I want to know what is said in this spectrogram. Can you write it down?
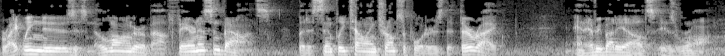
Right-wing news is no longer about fairness and balance, but is simply telling Trump supporters that they're right and everybody else is wrong.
